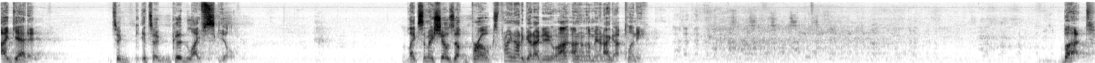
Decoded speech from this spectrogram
I get it. It's a, it's a good life skill like somebody shows up broke, it's probably not a good idea I, I don't know, man, I got plenty. but,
